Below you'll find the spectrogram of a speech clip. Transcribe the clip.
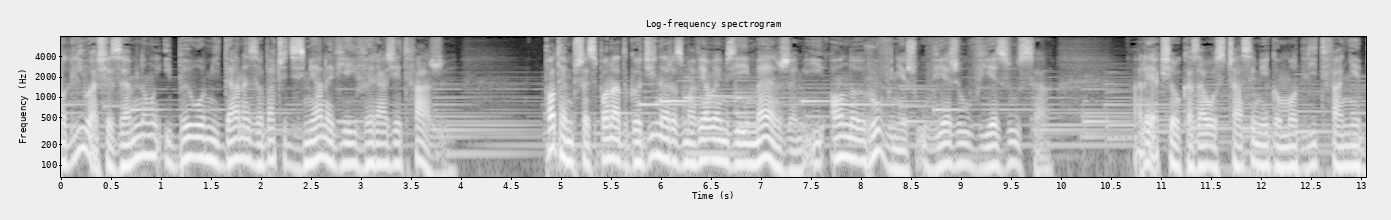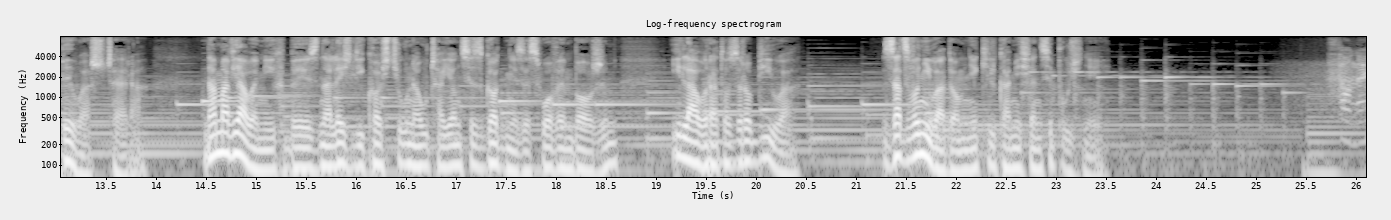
Modliła się ze mną i było mi dane zobaczyć zmianę w jej wyrazie twarzy. Potem przez ponad godzinę rozmawiałem z jej mężem i on również uwierzył w Jezusa, ale jak się okazało z czasem jego modlitwa nie była szczera. Namawiałem ich, by znaleźli kościół nauczający zgodnie ze Słowem Bożym i Laura to zrobiła. Zadzwoniła do mnie kilka miesięcy później. Sony,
